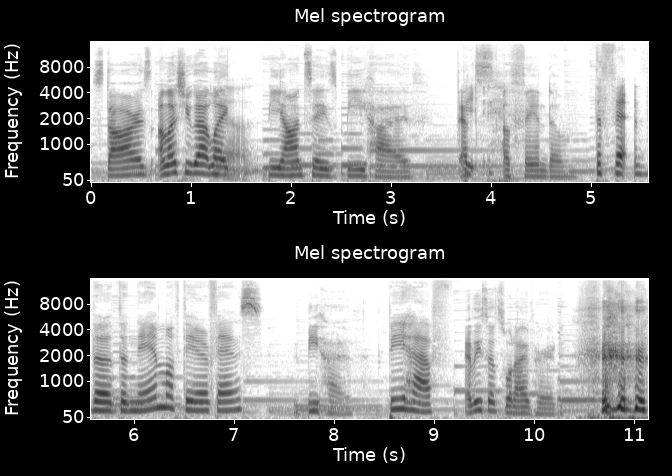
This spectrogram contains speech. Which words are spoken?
stars, unless you got like yeah. Beyonce's BeyHive. That's Be a fandom. The fa the the name of their fans? BeyHive. Beehive。 At least that's what I've heard.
